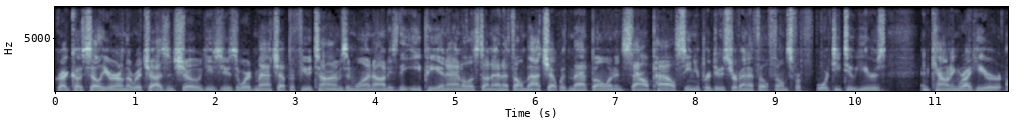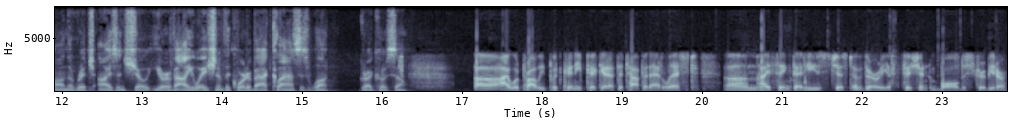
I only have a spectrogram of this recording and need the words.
Greg Cosell here on the Rich Eisen Show. He's used the word matchup a few times, and why not? He's the EP and analyst on NFL Matchup with Matt Bowen and Sal Powell, senior producer of NFL films for 42 years and counting right here on the Rich Eisen Show. Your evaluation of the quarterback class is what, Greg Cosell? Uh, I would probably put Kenny Pickett at the top of that list. Um, I think that he's just a very efficient ball distributor.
